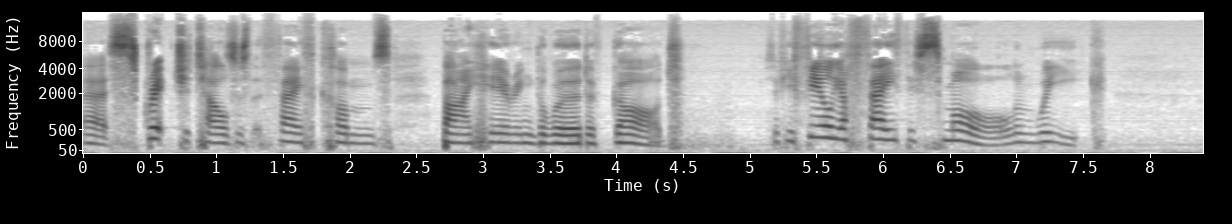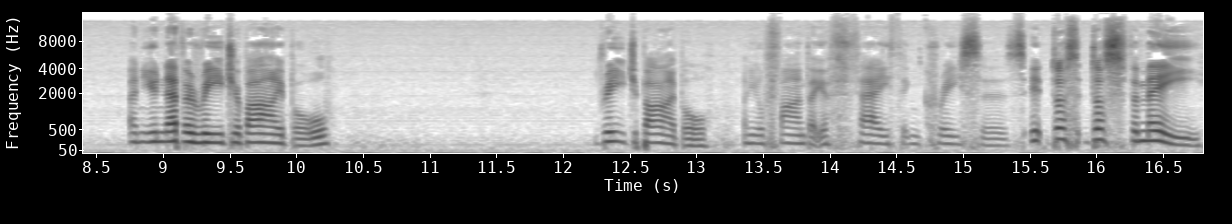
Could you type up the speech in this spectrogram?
Uh, scripture tells us that faith comes by hearing the word of God. So if you feel your faith is small and weak and you never read your Bible, read your Bible and you'll find that your faith increases. It does, it does for me.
